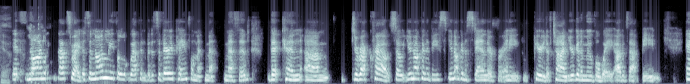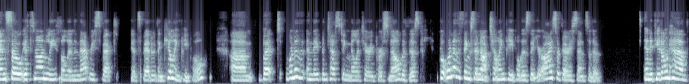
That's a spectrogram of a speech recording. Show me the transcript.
Yeah, it's non. That's right. It's a non-lethal weapon, but it's a very painful me- me- method that can um, direct crowd. So you're not going to be you're not going to stand there for any period of time. You're going to move away out of that beam. And so it's non-lethal and in that respect it's better than killing people. Um, but one of the, and they've been testing military personnel with this. But one of the things they're not telling people is that your eyes are very sensitive. And if you don't have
